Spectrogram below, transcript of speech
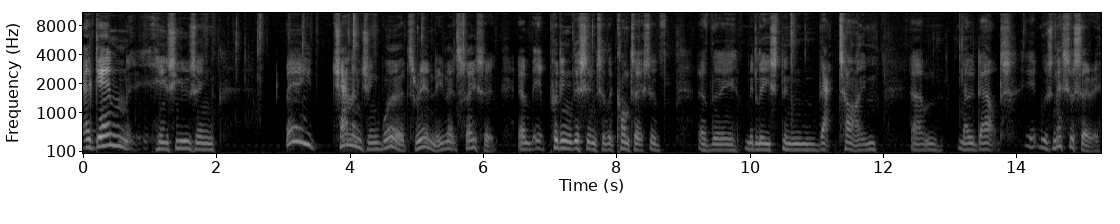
again, he's using very challenging words, really, let's face it. Um, it putting this into the context of, of the Middle East in that time, um, no doubt it was necessary.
